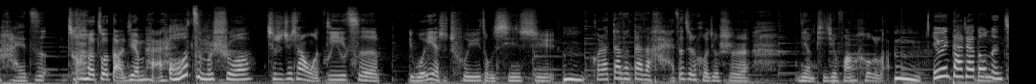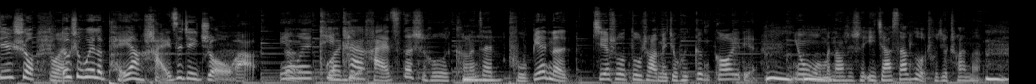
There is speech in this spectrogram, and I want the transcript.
孩子做做挡箭牌哦？怎么说？其实就像我第一次。我也是出于一种心虚，嗯，后来带着带着孩子之后，就是脸皮就放厚了，嗯，因为大家都能接受，都是为了培养孩子这种啊，因为可以看孩子的时候，可能在普遍的接受度上面就会更高一点，嗯，因为我们当时是一家三口出去穿的，嗯，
